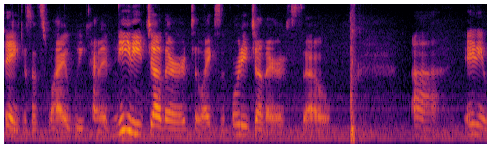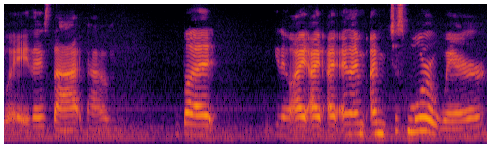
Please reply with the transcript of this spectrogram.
things. That's why we kind of need each other to like support each other. So, uh, anyway, there's that. Um, but, you know, I, I, I, and I'm, I'm just more aware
